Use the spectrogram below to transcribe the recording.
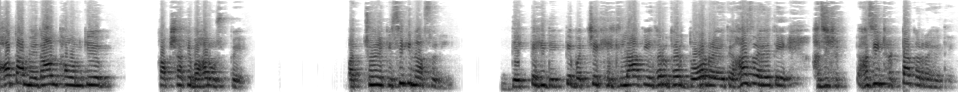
आहता मैदान था उनके कक्षा के बाहर उस पे। बच्चों ने किसी की ना सुनी। देखते ही देखते बच्चे खिलखिला के इधर उधर दौड़ रहे थे, हंस रहे थे, हँसी ठट्टा कर रहे थे।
